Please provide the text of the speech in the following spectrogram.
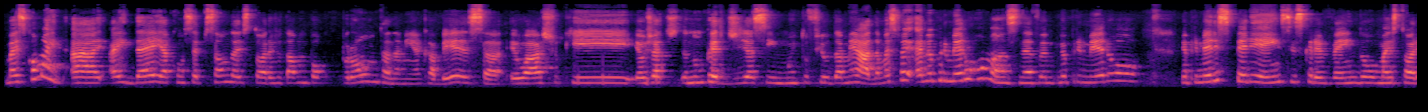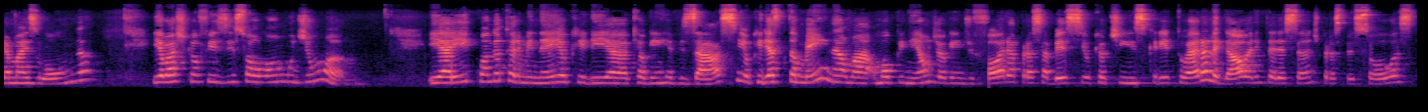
Mas como a, a, a ideia, a concepção da história já estava um pouco pronta na minha cabeça, eu acho que eu já eu não perdi assim muito o fio da meada. Mas foi, é meu primeiro romance, né? Foi meu primeiro, minha primeira experiência escrevendo uma história mais longa. E eu acho que eu fiz isso ao longo de um ano. E aí, quando eu terminei, eu queria que alguém revisasse. Eu queria também né, uma, uma opinião de alguém de fora para saber se o que eu tinha escrito era legal, era interessante para as pessoas.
